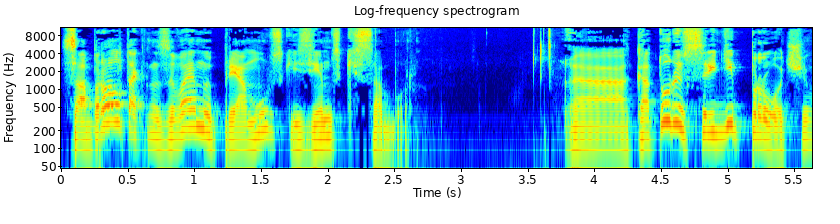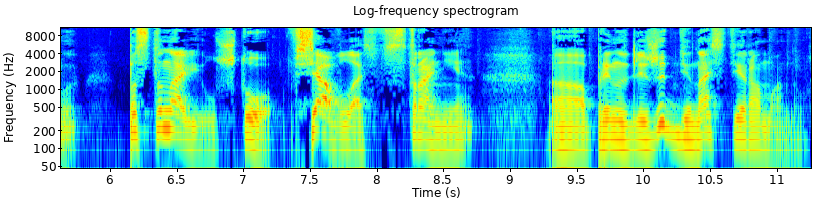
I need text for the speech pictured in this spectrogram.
собрал так называемый Приамурский земский собор, который, среди прочего, постановил, что вся власть в стране э, принадлежит династии Романовых.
